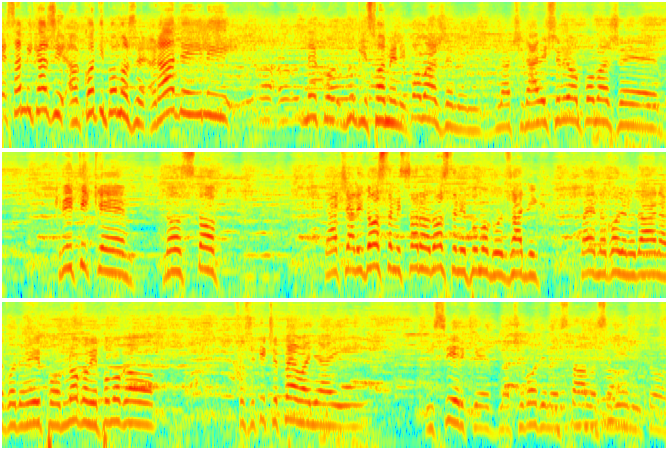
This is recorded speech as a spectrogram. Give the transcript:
E, sad mi kaži, a ko ti pomaže, Rade ili a, a, neko drugi iz familije? Pomaže mi, znači najviše mi on pomaže kritike, non stop. Znači, ali dosta mi, stvarno, dosta mi je pomogao u zadnjih, pa jedno godinu dana, godinu i pol. Mnogo mi je pomogao što se tiče pevanja i, i svirke, znači vodi me stalno sa njim i to.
